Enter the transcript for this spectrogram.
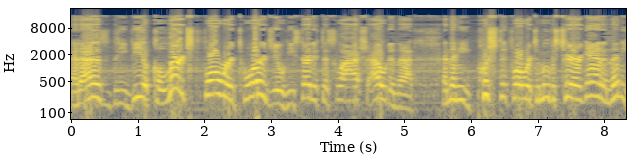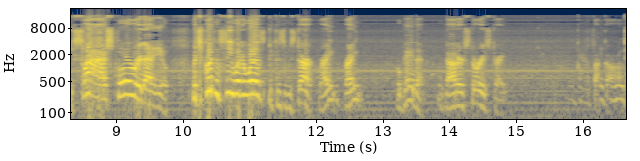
And as the vehicle lurched forward towards you, he started to slash out in that. And then he pushed it forward to move his chair again, and then he slashed forward at you. But you couldn't see what it was because it was dark, right? Right? Okay then. We got our story straight. About the Fuck off. group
